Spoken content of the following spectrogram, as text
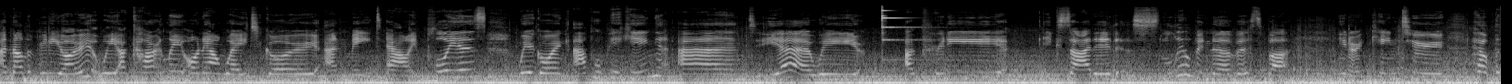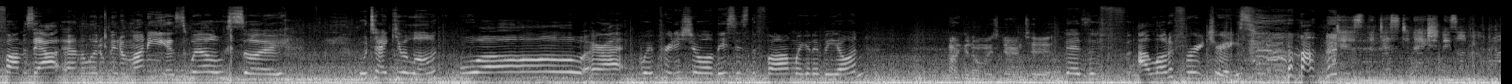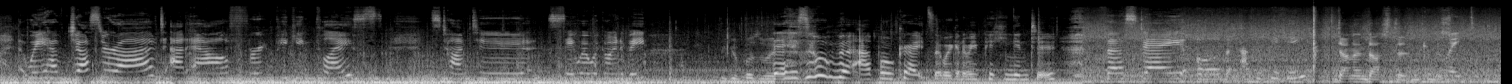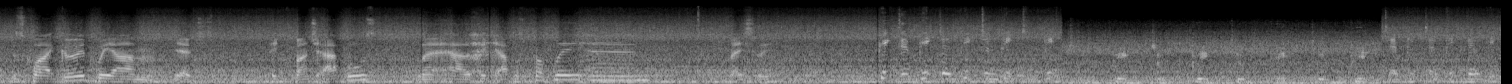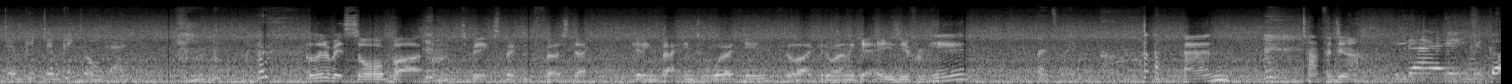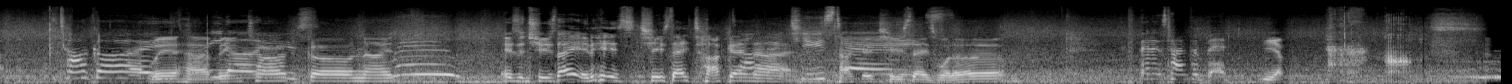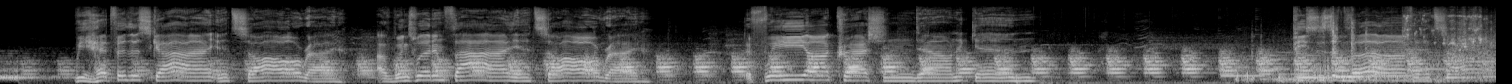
another video. We are currently on our way to go and meet our employers. We're going apple picking and yeah, we are pretty excited, a little bit nervous, but you know, keen to help the farmers out, earn a little bit of money as well. So we'll take you along. Whoa! Alright, we're pretty sure this is the farm we're gonna be on. I can almost guarantee it. There's a, f- a lot of fruit trees. Is the destination is on your right. we have just arrived at our fruit picking place. It's time to see where we're going to be. You could possibly. There's all the apple crates that we're going to be picking into. First day of apple picking Done and dusted. It complete. it was quite good. We um yeah just picked a bunch of apples, learned how to pick apples properly, and basically Picked and picked and picked and picked and picked. Picked and picked and picked and picked and picked and picked all day. a little bit sore, but um, to be expected first day. Getting back into working, feel like it'll only get easier from here. Let's hope. And time for dinner. Yay, we've got tacos. We're having burritos. taco night. Woo! Is it Tuesday? It is Tuesday taco, Taco night. Tuesdays. Taco Tuesdays. What up? Then it's time for bed. Yep. We head for the sky, it's alright. Our wings wouldn't fly, it's alright. If we are crashing down again, pieces of love, it's alright.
